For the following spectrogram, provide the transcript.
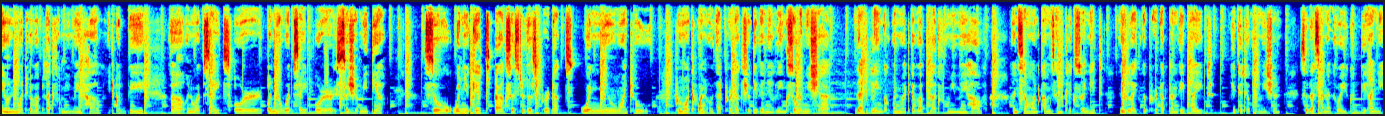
on whatever platform you might have. It could be uh, on websites or on your website or social media. So, when you get access to those products, when you want to promote one of that product, you're given a link. So, when you share that link on whatever platform you may have, and someone comes and clicks on it, they like the product and they buy it, you get a commission. So that's another way you could be earning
